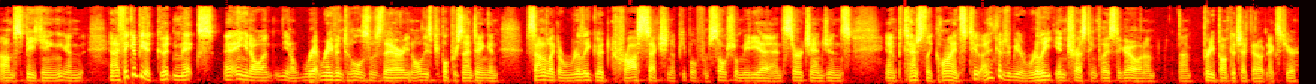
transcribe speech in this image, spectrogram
um, speaking, and and I think it'd be a good mix. And, you know, and you know, Raven Tools was there. You know, all these people presenting, and sounded like a really good cross section of people from social media and search engines, and potentially clients too. I think it would be a really interesting place to go, and I'm I'm pretty pumped to check that out next year.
